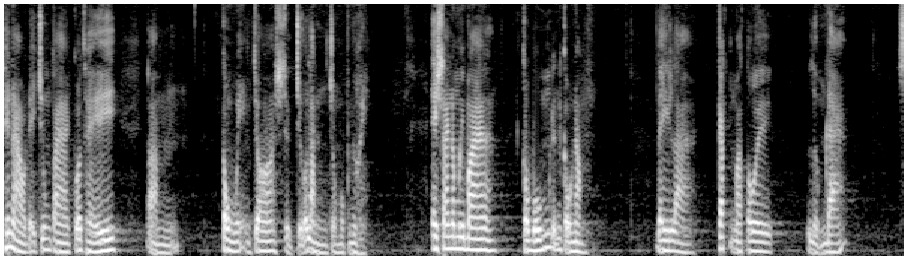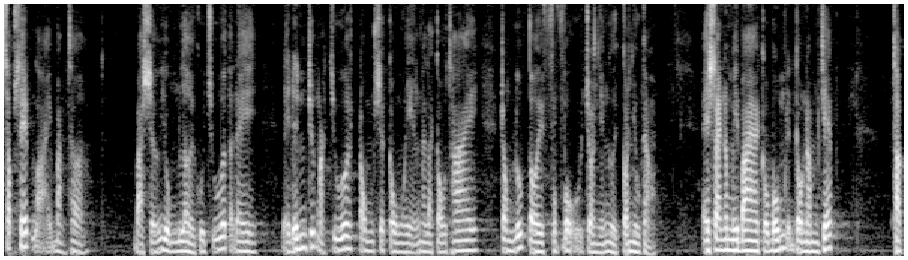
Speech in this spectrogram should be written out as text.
thế nào để chúng ta có thể um, cầu nguyện cho sự chữa lành trong một người. Esai 53 câu 4 đến câu 5. Đây là cách mà tôi lượm đá sắp xếp lại bàn thờ và sử dụng lời của Chúa tại đây để đến trước mặt Chúa trong sự cầu nguyện hay là cầu thai trong lúc tôi phục vụ cho những người có nhu cầu. Esai 53 câu 4 đến câu 5 chép Thật,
